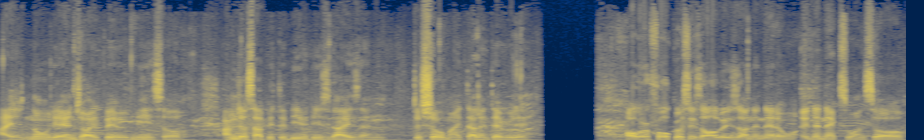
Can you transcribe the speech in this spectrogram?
I know they enjoy playing with me. So I'm just happy to be with these guys and to show my talent every day. Our focus is always on the, net, the next one. So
